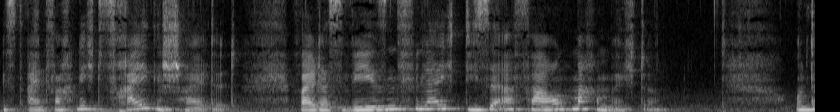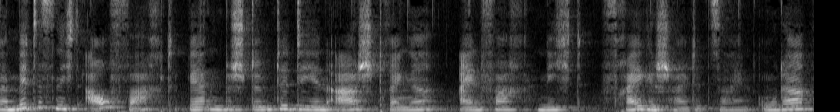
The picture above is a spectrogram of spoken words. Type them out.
ist einfach nicht freigeschaltet, weil das Wesen vielleicht diese Erfahrung machen möchte. Und damit es nicht aufwacht, werden bestimmte DNA-Stränge einfach nicht freigeschaltet sein oder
